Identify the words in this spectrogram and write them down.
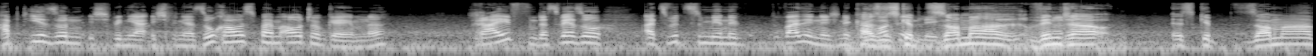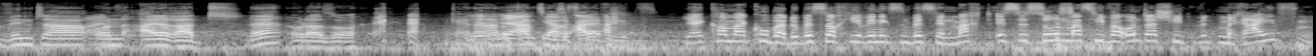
habt ihr so ein, ich bin ja, ich bin ja so raus beim Autogame, ne? Reifen, das wäre so, als würdest du mir eine, weiß ich nicht, eine Karotte Also es gibt legen. Sommer, Winter, es gibt Sommer, Winter und Allrad, ne? Oder so. Keine Ahnung, Ja, ganz das Jahresreifen All- gibt's. Ja, komm mal, Kuba, du bist doch hier wenigstens ein bisschen Macht. Ist es so ein massiver Unterschied mit dem Reifen?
